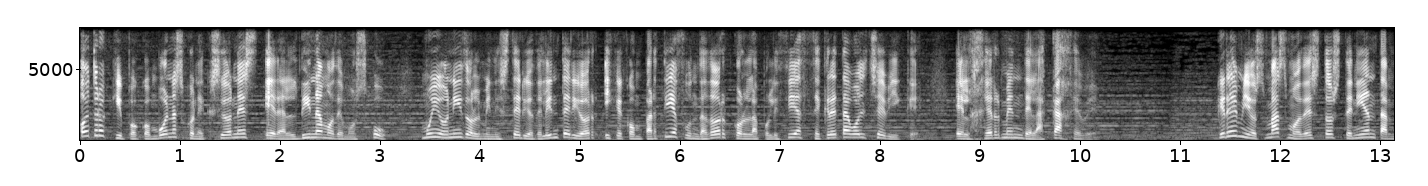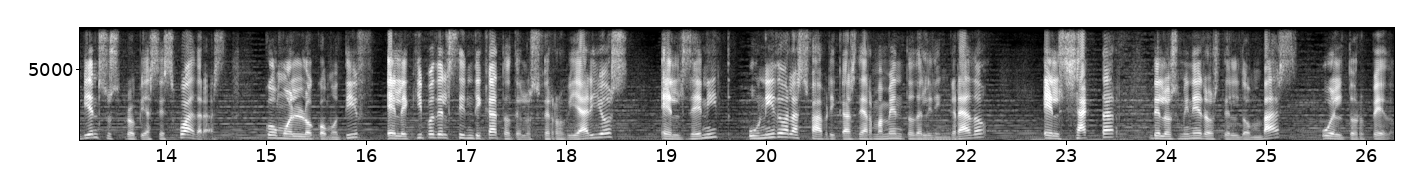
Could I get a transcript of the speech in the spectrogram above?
Otro equipo con buenas conexiones era el Dinamo de Moscú, muy unido al Ministerio del Interior y que compartía fundador con la policía secreta bolchevique, el germen de la KGB. Gremios más modestos tenían también sus propias escuadras, como el Lokomotiv, el equipo del sindicato de los ferroviarios, el Zenit, unido a las fábricas de armamento de Leningrado, el Shakhtar, de los mineros del Donbass, o el Torpedo,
